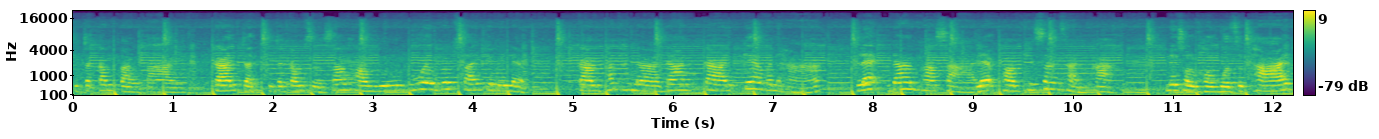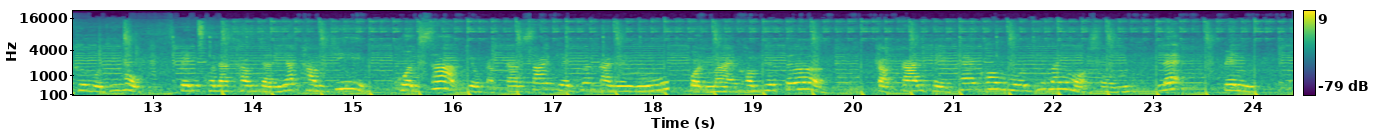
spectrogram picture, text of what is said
กิจกรรมต่างๆ การจัดกิจกรรมเสริมสร้างความรู้ด้วยเว็บไซต์ g a m i l a b การพัฒนาด้านการแก้ปัญหา และด้านภาษาและความคิดสร้างสรรค์ค่ะ ในส่วนของบทสุดท้ายคือบทที่ 6 เป็นคุณธรรมจริยธรรมที่ควรทราบเกี่ยวกับการสร้างเกมเพื่อการเรียนรู้ กฎหมายคอมพิวเตอร์ กับการเผยแพร่ข้อมูลที่ไม่เหมาะสม และเป็นพ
